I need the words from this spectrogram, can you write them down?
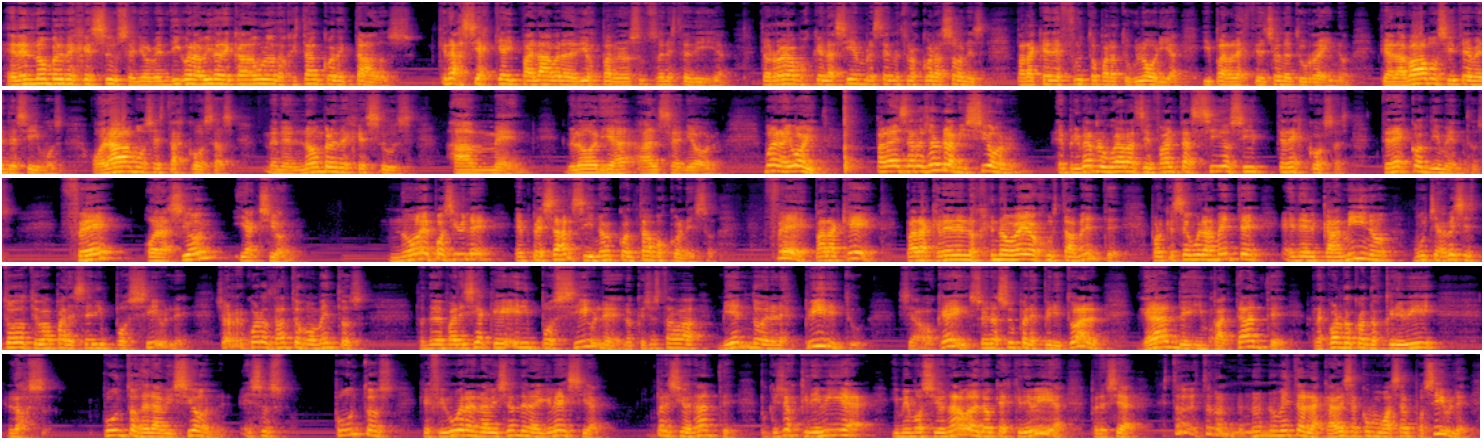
en el nombre de Jesús, Señor, bendigo la vida de cada uno de los que están conectados. Gracias que hay palabra de Dios para nosotros en este día. Te rogamos que la siembres en nuestros corazones para que dé fruto para tu gloria y para la extensión de tu reino. Te alabamos y te bendecimos. Oramos estas cosas en el nombre de Jesús. Amén. Gloria al Señor. Bueno, ahí voy. Para desarrollar una visión, en primer lugar hace falta sí o sí tres cosas, tres condimentos. Fe, oración y acción. No es posible empezar si no contamos con eso. Fe, ¿para qué? Para creer en lo que no veo justamente, porque seguramente en el camino muchas veces todo te va a parecer imposible. Yo recuerdo tantos momentos donde me parecía que era imposible lo que yo estaba viendo en el espíritu. O sea, ok, suena súper espiritual, grande, impactante. Recuerdo cuando escribí los puntos de la visión, esos puntos que figura en la visión de la iglesia. Impresionante, porque yo escribía y me emocionaba de lo que escribía, pero decía, esto, esto no, me entra en la cabeza cómo va a ser posible.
